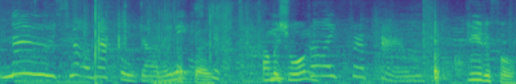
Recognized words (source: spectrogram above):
No, it's not a raffle, darling. Okay. It's just How much you want? five for a pound. Beautiful.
